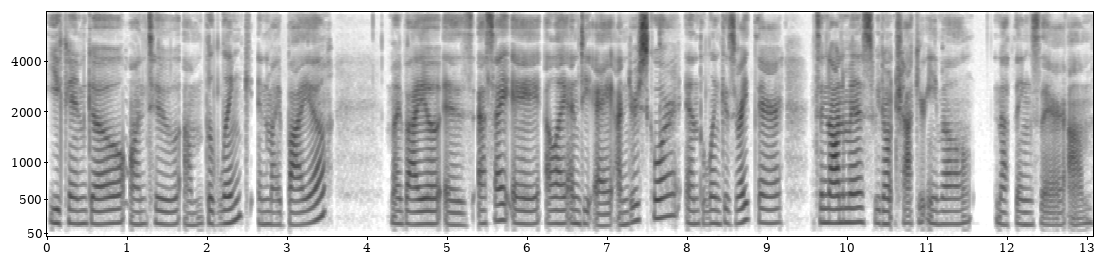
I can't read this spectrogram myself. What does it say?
you can go onto um, the link in my bio. My bio is S I A L I N D A underscore, and the link is right there. It's anonymous. We don't track your email, nothing's there. Um,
